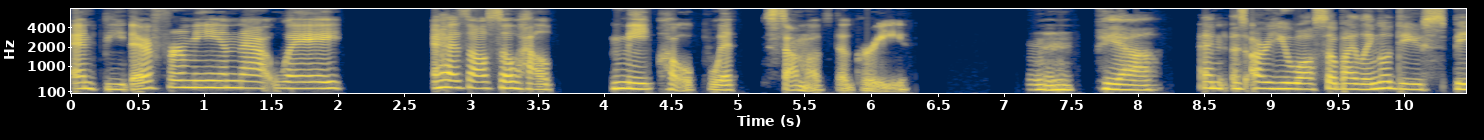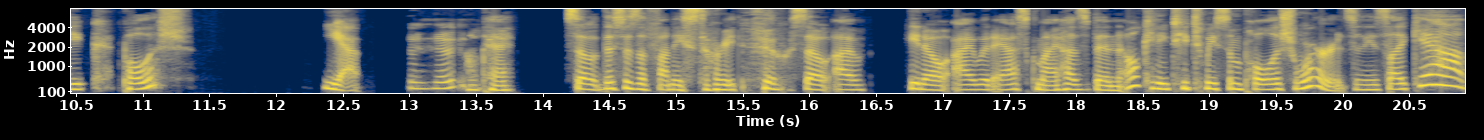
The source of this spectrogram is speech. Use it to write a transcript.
and be there for me in that way has also helped me cope with some of the grief. Mm-hmm. Yeah. And are you also bilingual? Do you speak Polish? Yeah. Mm-hmm. Okay. So this is a funny story too. So I've you know, I would ask my husband, Oh, can you teach me some Polish words? And he's like, Yeah.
